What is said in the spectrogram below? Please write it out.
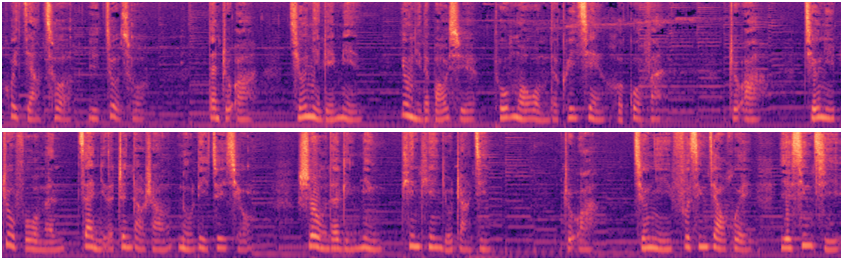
会讲错与做错。但主啊，求你怜悯，用你的宝血涂抹我们的亏欠和过犯。主啊，求你祝福我们在你的真道上努力追求，使我们的灵命天天有长进。主啊，求你复兴教会，也兴起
